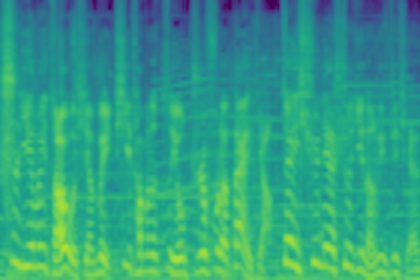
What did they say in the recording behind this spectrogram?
是因为早有先辈替他们的自由支付了代价。在训练射击能力之前，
